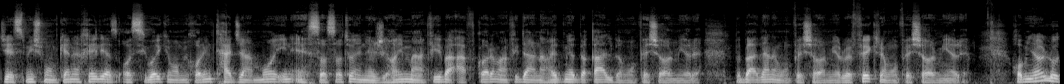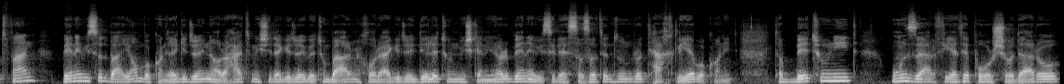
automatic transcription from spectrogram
جسمیش ممکنه خیلی از آسیبایی که ما می‌خوریم تجمع این احساسات و انرژی های منفی و افکار منفی در نهایت میاد به قلبمون فشار میاره. به بدنمون فشار میاره به فکرمون فشار میاره. خب اینا رو لطفا بنویسید بیان بکنید. اگه جایی ناراحت میشید اگه جایی بهتون برمیخوره اگه جایی دلتون میشکنه اینا رو بنویسید. احساساتتون رو تخلیه بکنید تا بتونید اون ظرفیت پر شده رو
